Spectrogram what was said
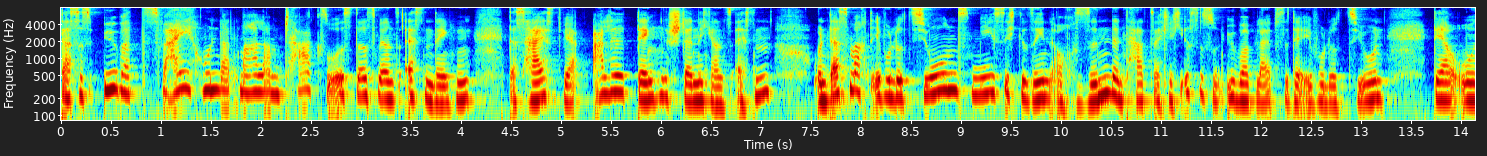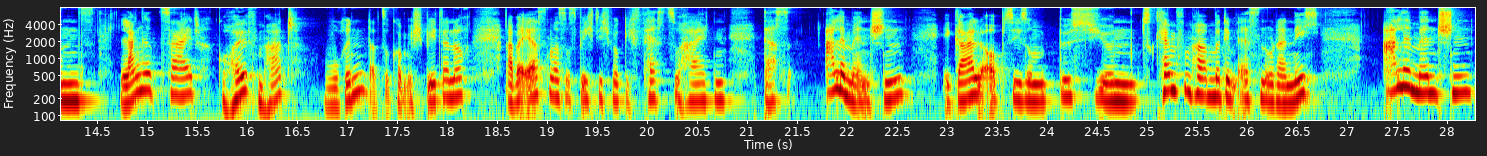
dass es über 200 Mal am Tag so ist, dass wir ans Essen denken. Das heißt, wir alle denken ständig ans Essen und das macht evolutionsmäßig gesehen auch Sinn, denn tatsächlich ist es ein Überbleibsel der Evolution, der uns lange Zeit geholfen hat. Worin? Dazu komme ich später noch. Aber erstmal ist es wichtig, wirklich festzuhalten, dass alle Menschen, egal ob sie so ein bisschen zu kämpfen haben mit dem Essen oder nicht, alle Menschen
